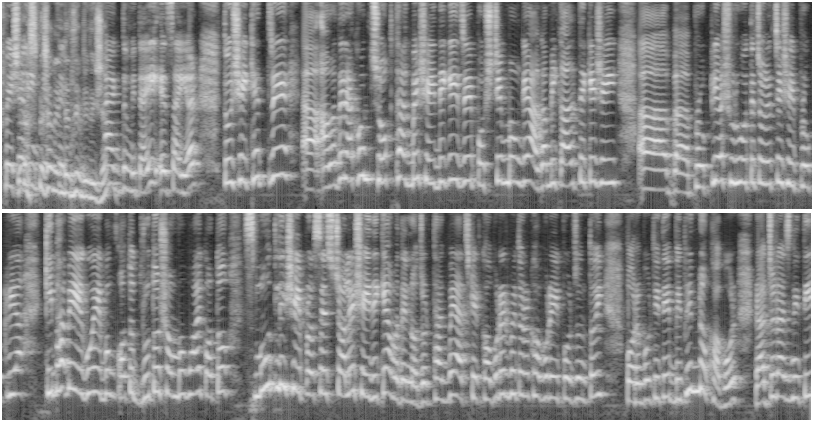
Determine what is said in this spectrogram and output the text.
special Special Intensive Revision। একদমই তাই এসআইআর তো সেই ক্ষেত্রে আমাদের এখন চোখ থাকবে সেই দিকেই যে পশ্চিমবঙ্গে আগামীকাল থেকে সেই প্রক্রিয়া শুরু হতে চলেছে সেই প্রক্রিয়া কীভাবে এগোয় এবং কত দ্রুত সম্ভব হয়, কত স্মুথলি সেই প্রসেস চলে, সেই দিকে আমাদের নজর থাকবে। আজকের খবরের ভেতরের খবর এই পর্যন্তই। পরবর্তীতে বিভিন্ন খবর, রাজ্য রাজনীতি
